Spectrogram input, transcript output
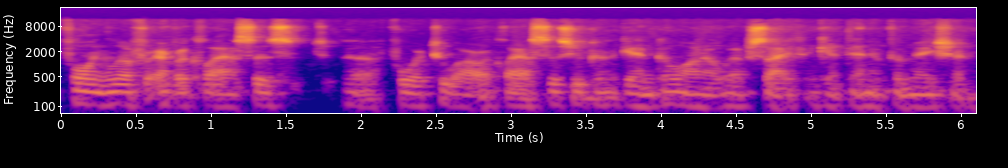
falling in love forever classes, uh, four two hour classes. You can again go on our website and get that information.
